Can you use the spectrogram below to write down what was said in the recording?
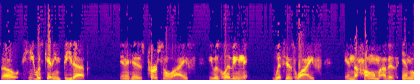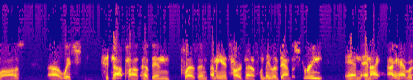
So he was getting beat up in his personal life. He was living with his wife in the home of his in-laws, uh, which could not po- have been pleasant. I mean, it's hard enough when they live down the street. And and I I have an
